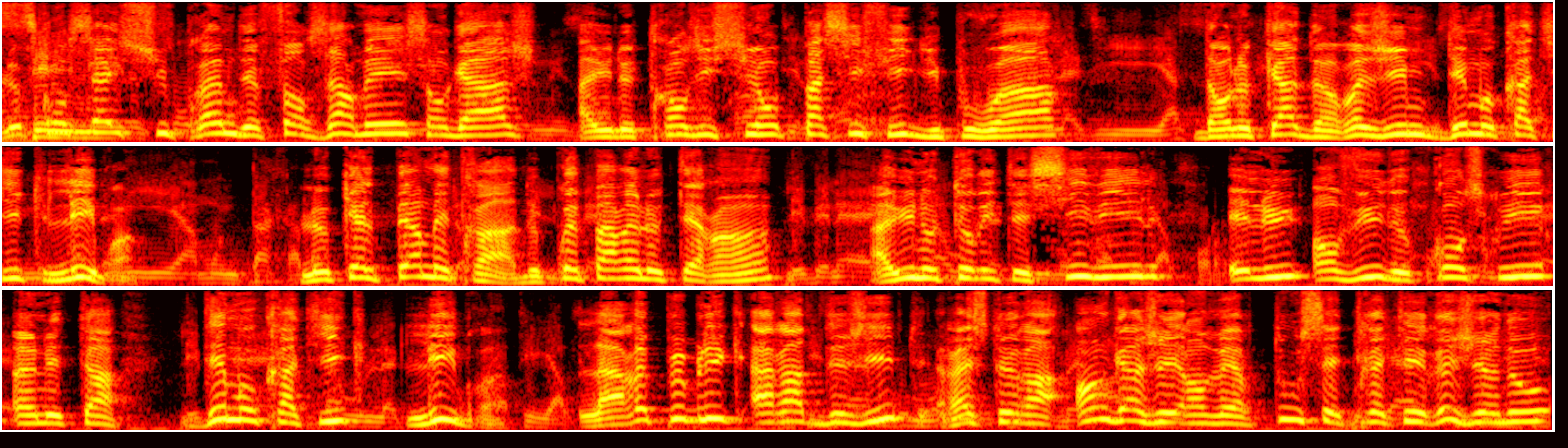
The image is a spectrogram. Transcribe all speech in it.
Le Conseil suprême des forces armées s'engage à une transition pacifique du pouvoir dans le cadre d'un régime démocratique libre, lequel permettra de préparer le terrain à une autorité civile élue en vue de construire un État démocratique libre. La République arabe d'Égypte restera engagée envers tous ses traités régionaux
